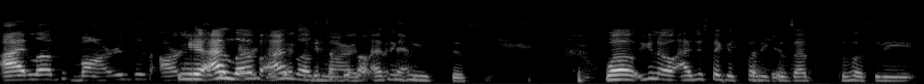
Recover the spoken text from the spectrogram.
I loved Mars's art. Yeah, I love I love Mars. I think he's just well, you know, I just think it's funny because that's supposed to be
